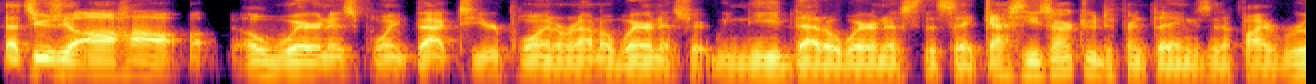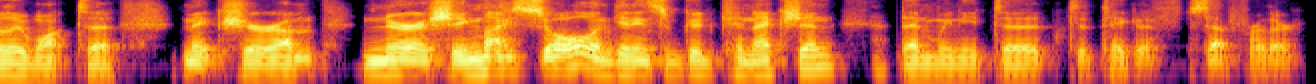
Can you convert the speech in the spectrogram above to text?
that's usually aha awareness point back to your point around awareness, right? We need that awareness to say, gosh, these are two different things. And if I really want to make sure I'm nourishing my soul and getting some good connection, then we need to, to take it a step further.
